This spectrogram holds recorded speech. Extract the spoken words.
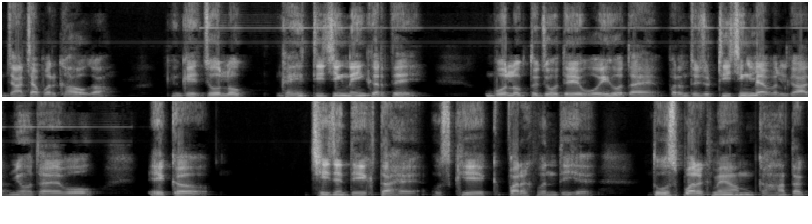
जांचा परखा होगा। क्योंकि जो लोग कहीं टीचिंग नहीं करते, वो लोग तो जो दे वही होता है, परंतु जो टीचिंग लेवल का आदमी होता है, वो एक चीज़ें देखता है, उसकी एक परख बनती है। तो उस परख में हम कहाँ तक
